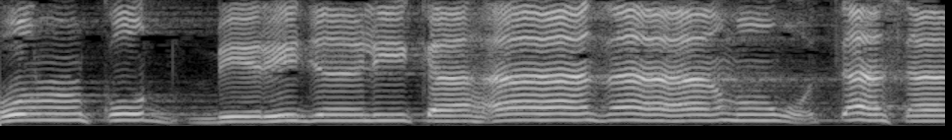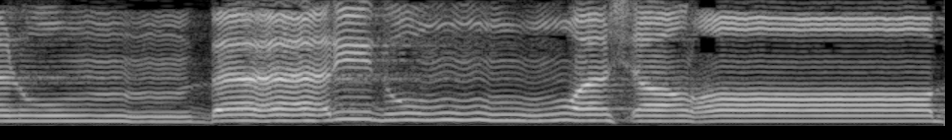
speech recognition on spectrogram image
اركض برجلك هذا مغتسل بارد وشراب.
